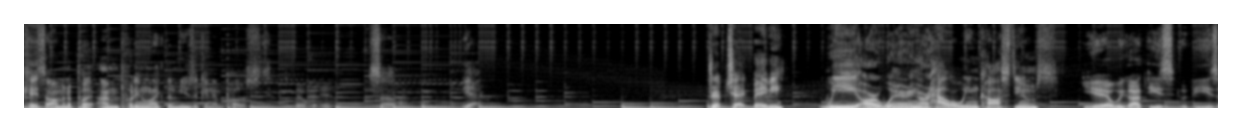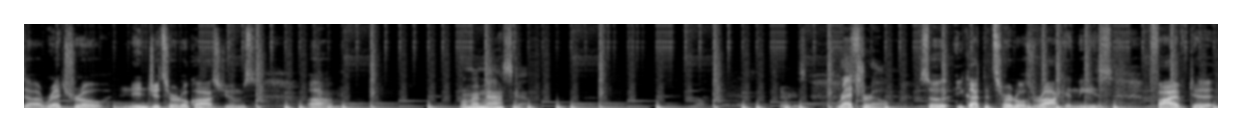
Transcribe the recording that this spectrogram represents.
Okay, so I'm gonna put I'm putting like the music in in post. Okay. So, yeah. Drip check, baby. We are wearing our Halloween costumes. Yeah, we got these these uh, retro Ninja Turtle costumes. Um, Where my mask go? there it is. Retro. So you got the turtles rocking these five to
